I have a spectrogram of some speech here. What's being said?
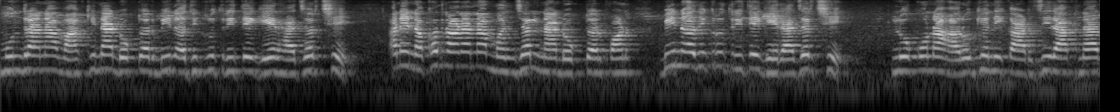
મુન્દ્રાના વાંકીના ડૉક્ટર બિનઅધિકૃત રીતે ગેરહાજર છે અને નખત્રાણાના મંજલના ડૉક્ટર પણ બિનઅધિકૃત રીતે ગેરહાજર છે. લોકોના આરોગ્યની કાળજી રાખનાર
